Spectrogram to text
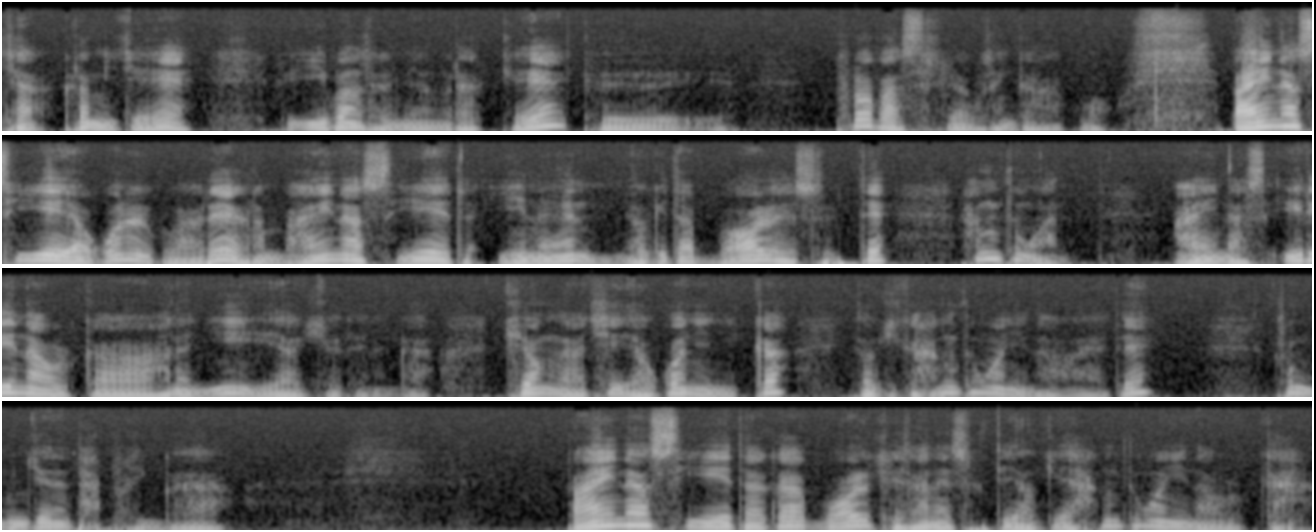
자 그럼 이제 그 2번 설명을 할게. 그 풀어봤으리라고 생각하고. 마이너스 2의 여권을 구하래. 그럼 마이너스 2의 2는 여기다 뭘 했을 때 항등원 마이너스 1이 나올까 하는 이 이야기가 되는 거야. 기억나지? 여권이니까 여기가 항등원이 나와야 돼. 그럼 문제는 다 풀린 거야. 마이너스 2에다가 뭘 계산했을 때 여기에 항등원이 나올까?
